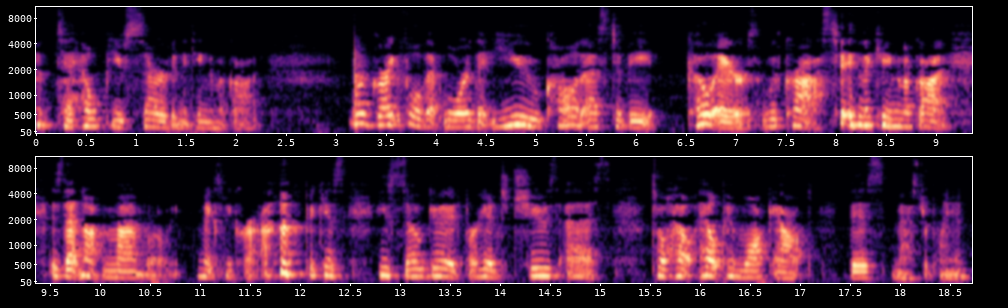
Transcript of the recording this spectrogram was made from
to help you serve in the kingdom of God. We're grateful that, Lord, that you called us to be co-heirs with Christ in the kingdom of God. Is that not mind blowing? Makes me cry because he's so good for him to choose us to help help him walk out this master plan.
